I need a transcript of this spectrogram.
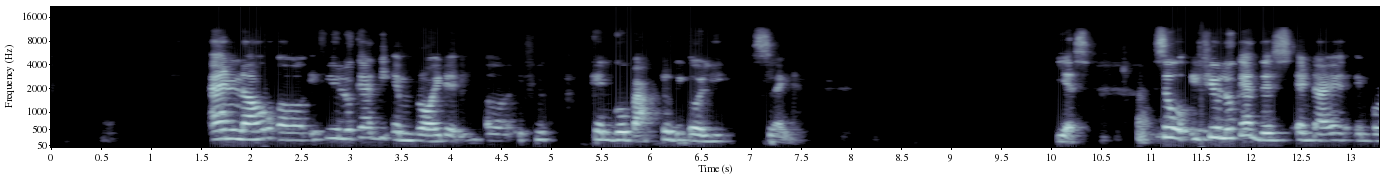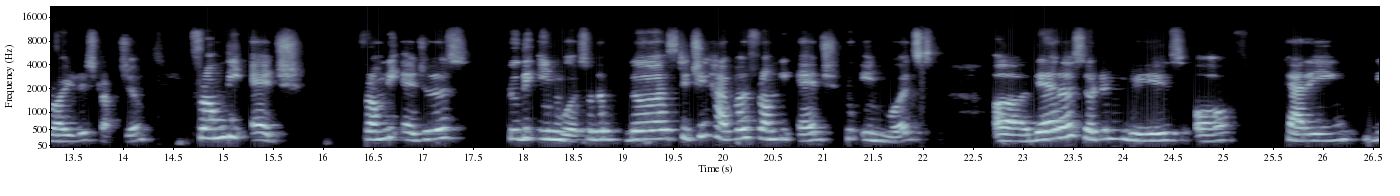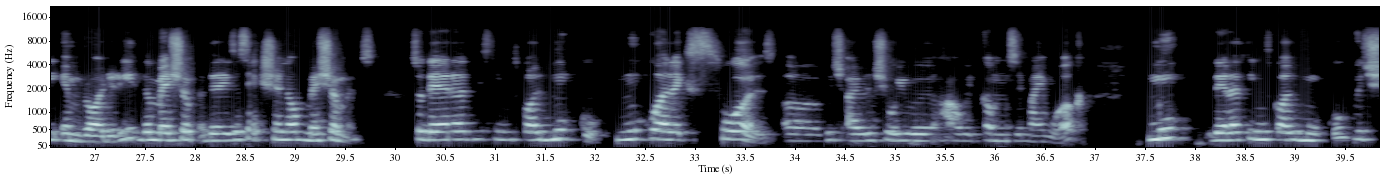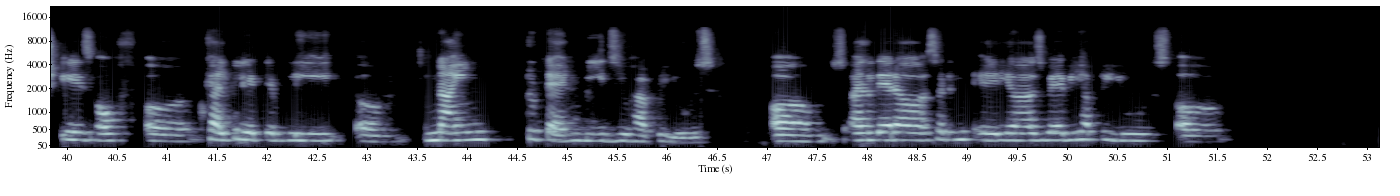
And now, uh, if you look at the embroidery, uh, if you can go back to the early slide. Yes. So if you look at this entire embroidery structure, from the edge, from the edges to the inwards. So the, the stitching happens from the edge to inwards. Uh, there are certain ways of carrying the embroidery. The measure, there is a section of measurements. So there are these things called muku. Muku are like swirls, uh, which I will show you how it comes in my work. Muku, there are things called muku, which is of uh, calculatively um, nine to 10 beads you have to use. Um, and there are certain areas where we have to use uh,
